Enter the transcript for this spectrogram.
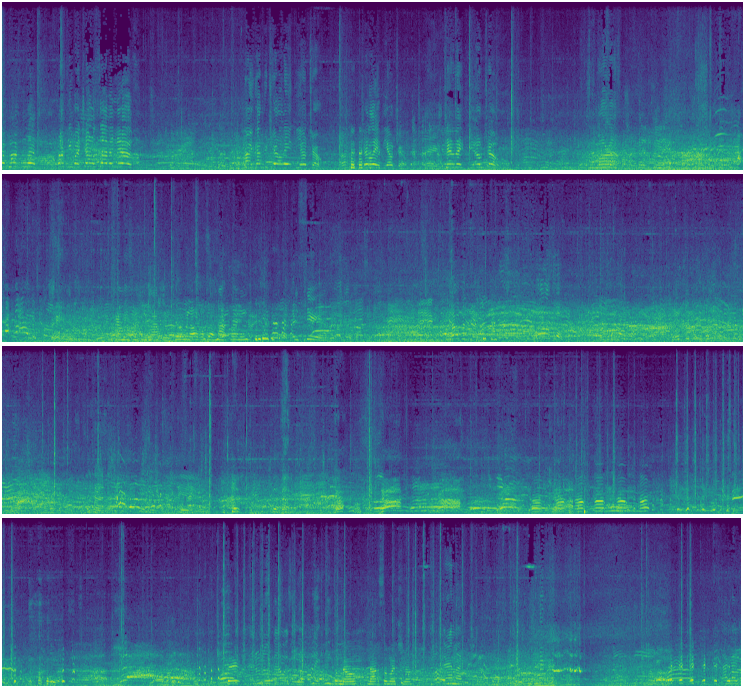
zombie apocalypse! Brought to you by Channel 7 News! All right, you gotta be Channel 8, the outro. Huh? Channel 8, the outro. Channel 8, the outro. Samora. Jeremy fucking laughing. German almost not funny. it's serious. No, not so much, no. They're in like. that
